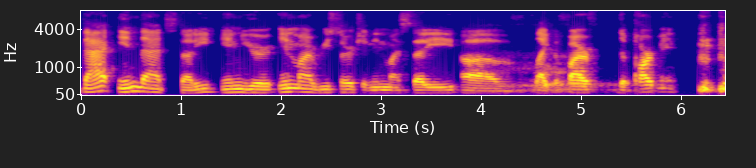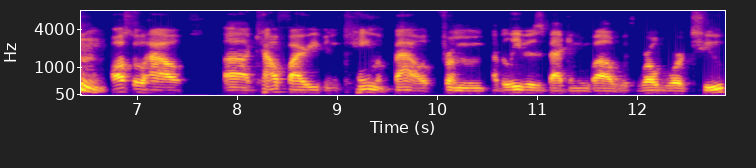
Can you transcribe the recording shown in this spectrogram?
that in that study, in your in my research and in my study of like the fire department, also how uh, Cal Fire even came about from, I believe it was back in uh, with World War II,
